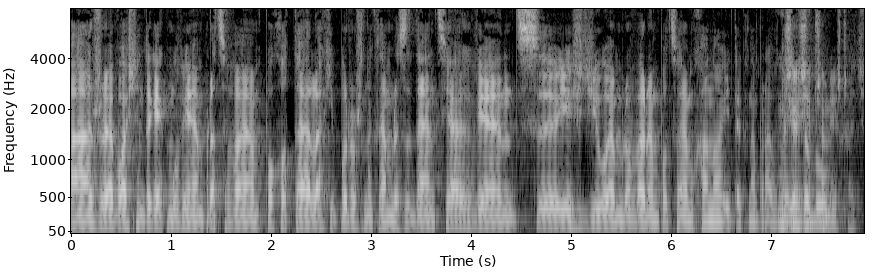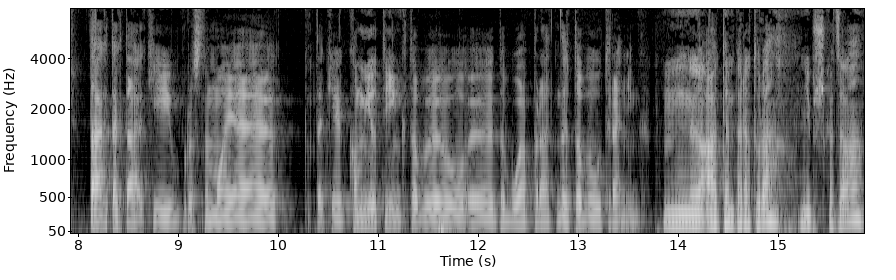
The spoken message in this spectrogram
a że właśnie tak jak mówiłem, pracowałem po hotelach i po różnych tam rezydencjach, więc y, jeździłem rowerem po całym Hanoi tak naprawdę. Musiałeś się był... przemieszczać. Tak, tak, tak. I po prostu moje takie commuting to był, y, to była pra... to był trening. No, a temperatura nie przeszkadzała?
